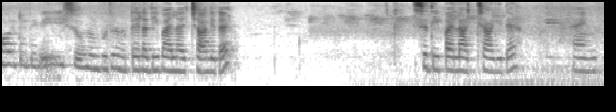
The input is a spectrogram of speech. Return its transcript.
ಹೊರಟಿದ್ದೀವಿ. ಸೊ ನೋಡ್ಬೋದು ಮತ್ತೆ ಎಲ್ಲ ದೀಪ ಎಲ್ಲ ಹೆಚ್ಚಾಗಿದೆ. ಸೊ ದೀಪ ಎಲ್ಲ ಹಚ್ಚಾಗಿದೆ. ಆ್ಯಂಡ್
